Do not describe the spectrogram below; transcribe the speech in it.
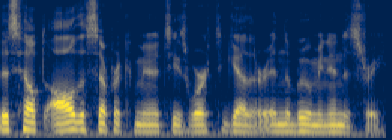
This helped all the separate communities work together in the booming industry.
